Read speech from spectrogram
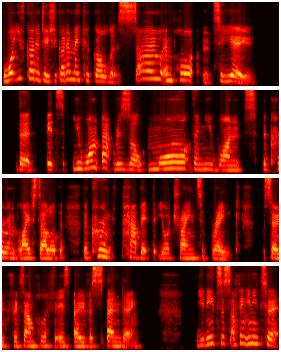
what you've got to do is you've got to make a goal that's so important to you that it's you want that result more than you want the current lifestyle or the, the current habit that you're trying to break so for example if it is overspending you need to i think you need to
